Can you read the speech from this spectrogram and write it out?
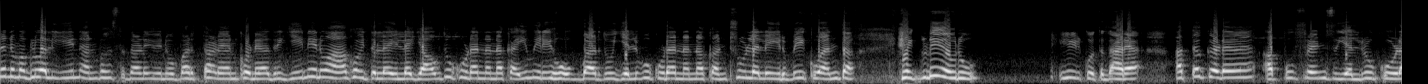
ನನ್ನ ಮಗಳು ಅಲ್ಲಿ ಏನು ಅನುಭವಿಸ್ತಿದ್ದಾಳೆ, ಏನೋ ಬರ್ತಾಳೆ ಅಂದ್ಕೊಂಡೆ ಆದರೆ ಏನೇನೋ ಆಗೋಯ್ತಲ್ಲ, ಇಲ್ಲ ಯಾವುದೂ ಕೂಡ ನನ್ನ ಕೈ ಮೀರಿ ಹೋಗಬಾರ್ದು, ಎಲ್ಲವೂ ಕೂಡ ನನ್ನ ಕಂಟ್ರೋಲಲ್ಲೇ ಇರಬೇಕು ಅಂತ ಹೆಗ್ಡೆ ಅವರು ಹೇಳ್ಕೊತಿದ್ದಾರೆ. ಅತ್ತ ಕಡೆ ಅಪ್ಪು ಫ್ರೆಂಡ್ಸ್ ಎಲ್ಲರೂ ಕೂಡ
